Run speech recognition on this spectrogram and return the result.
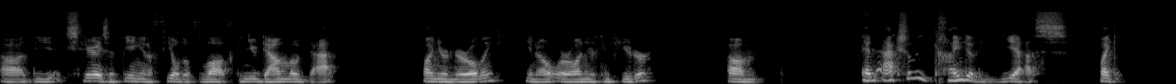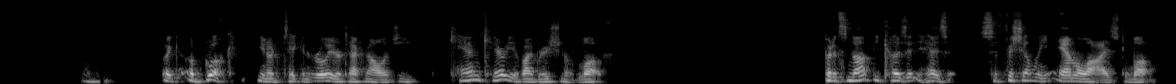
Uh, the experience of being in a field of love. Can you download that on your neuralink you know or on your computer? Um, and actually kind of yes. Like like a book you know to take an earlier technology can carry a vibration of love. But it's not because it has sufficiently analyzed love.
